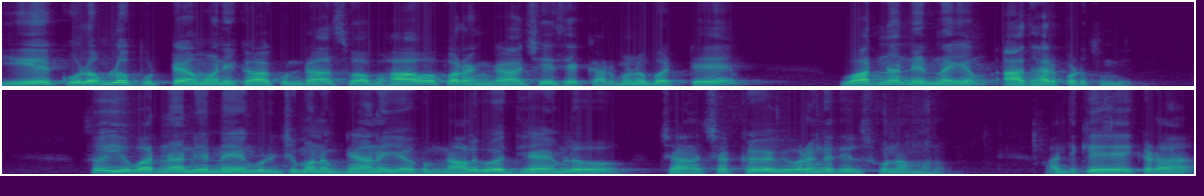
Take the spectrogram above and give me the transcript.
ఏ కులంలో పుట్టామో అని కాకుండా స్వభావపరంగా చేసే కర్మను బట్టే వర్ణ నిర్ణయం ఆధారపడుతుంది. సో ఈ వర్ణ నిర్ణయం గురించి మనం జ్ఞానయోగం నాలుగో అధ్యాయంలో చాలా చక్కగా వివరంగా తెలుసుకున్నాం మనం. అందుకే ఇక్కడ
